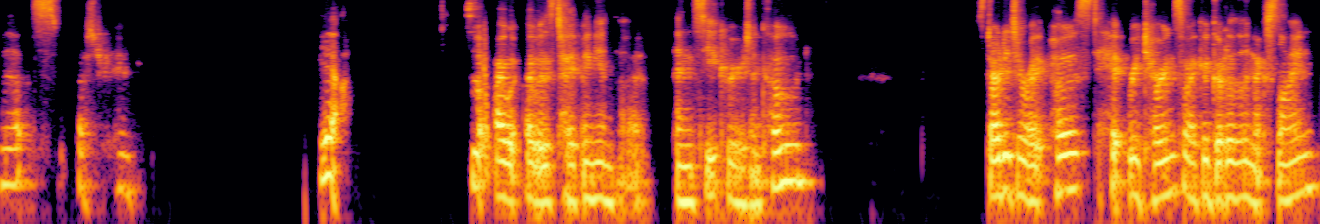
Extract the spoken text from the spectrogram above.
That's frustrating. Yeah. So I I was typing in the NC careersincode. Started to write post, hit return so I could go to the next line.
